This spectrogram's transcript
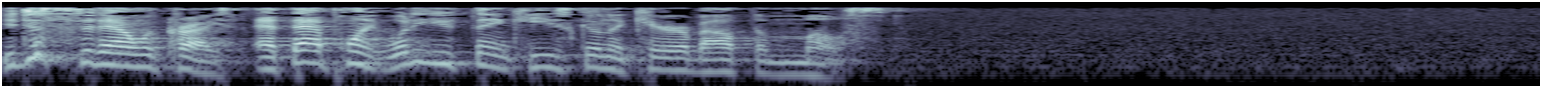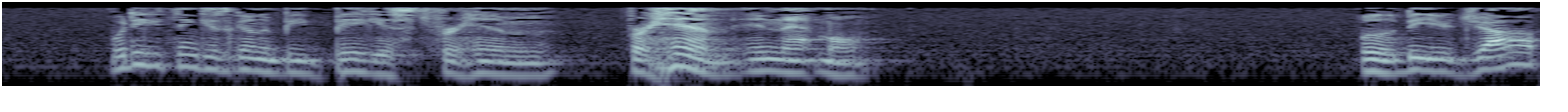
you just sit down with Christ. At that point, what do you think He's going to care about the most? What do you think is going to be biggest for Him, for Him in that moment? Will it be your job?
